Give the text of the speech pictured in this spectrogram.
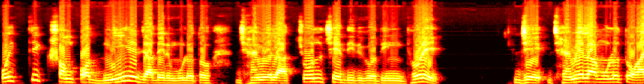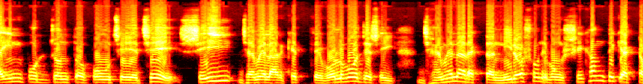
পৈতৃক সম্পদ নিয়ে যাদের মূলত ঝামেলা চলছে দীর্ঘদিন ধরে। যে ঝামেলা মূলত আইন পর্যন্ত পৌঁছেছে, সেই ঝামেলার ক্ষেত্রে বলব যে সেই ঝামেলার একটা নিরসন এবং সেখান থেকে একটা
